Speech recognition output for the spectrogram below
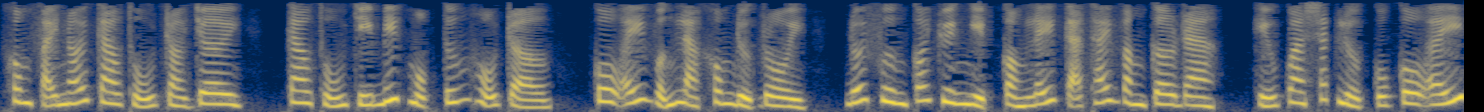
không phải nói cao thủ trò chơi, cao thủ chỉ biết một tướng hỗ trợ, cô ấy vẫn là không được rồi đối phương có chuyên nghiệp còn lấy cả Thái Văn Cơ ra, hiểu qua sách lược của cô ấy,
